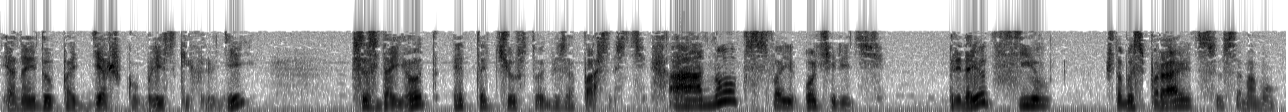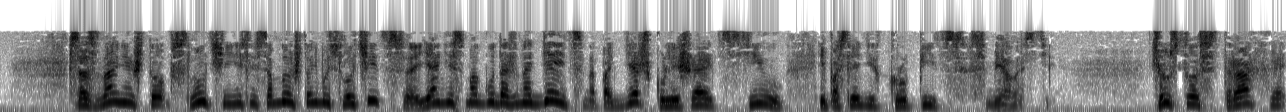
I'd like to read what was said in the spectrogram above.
я найду поддержку близких людей, создает это чувство безопасности. А оно, в свою очередь, придает сил, чтобы справиться самому. Сознание, что в случае, если со мной что-нибудь случится, я не смогу даже надеяться на поддержку, лишает сил и последних крупиц смелости. Чувство страха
